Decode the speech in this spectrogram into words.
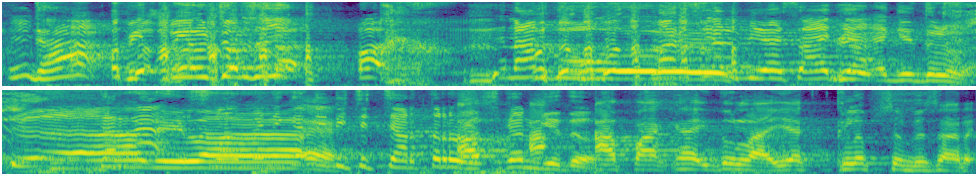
enggak Phil Jones aja Oh, kenapa? Martial biasa aja gitu loh. Karena gila. selama ini kan Eh, dicecar terus kan gitu. Apakah itu layak klub sebesar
